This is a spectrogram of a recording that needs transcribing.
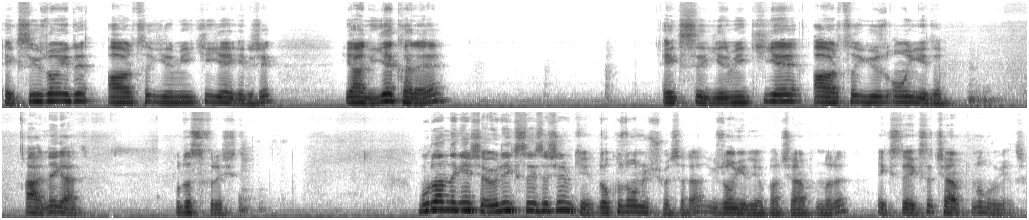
Eksi 117 artı 22y gelecek. Yani y kare eksi 22y artı 117 haline geldi. Bu da 0 eşit. Buradan da gençler öyle x sayı seçelim ki 9 13 mesela 117 yapar çarpımları. Eksi eksi çarpımda bunu gelir.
